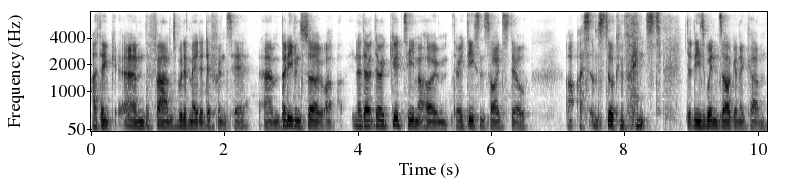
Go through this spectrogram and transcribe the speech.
I think um, the fans would have made a difference here. Um, but even so, uh, you know they're they're a good team at home. They're a decent side still. Uh, I'm still convinced that these wins are going to come,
